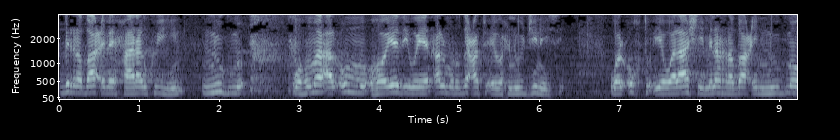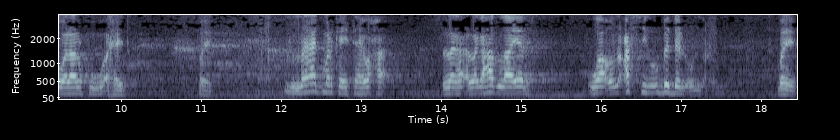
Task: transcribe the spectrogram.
biradaaci bay xaaraan ku yihiin. Nuugmo wahumaa alummu hooyadii weeyaan almurdicatu ee wax nuujinaysay walukhtu iyo walaashii min aradaaci nuugmo walaal kugu ahayd. Naag markay tahay waxa laga hadlaayana waa un cagsiga u bedel un. Ayb.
